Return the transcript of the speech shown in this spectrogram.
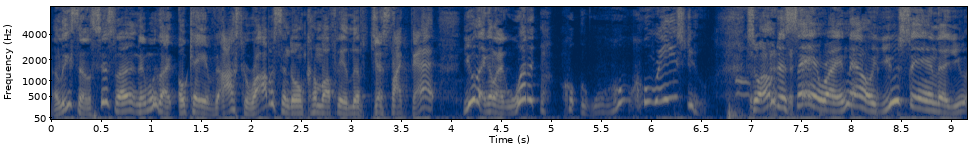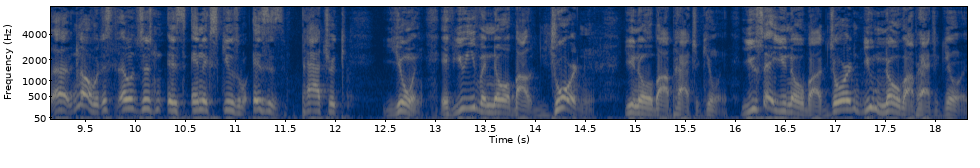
at least the assist. And then we're like, okay, if Oscar Robertson don't come off their lips just like that, you like, like what? Who, who, who raised you? So I'm just saying right now, you saying that you uh, no, was just it's inexcusable. This is Patrick Ewing. If you even know about Jordan, you know about Patrick Ewing. You say you know about Jordan, you know about Patrick Ewing.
